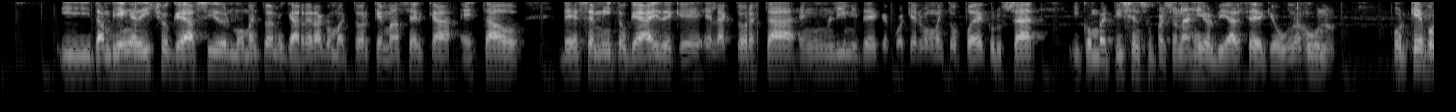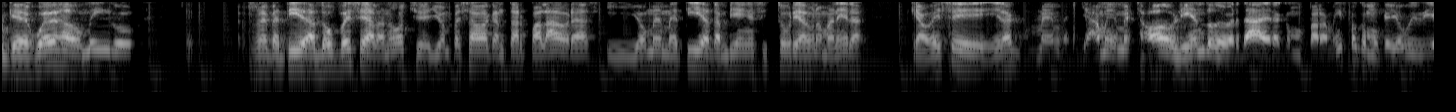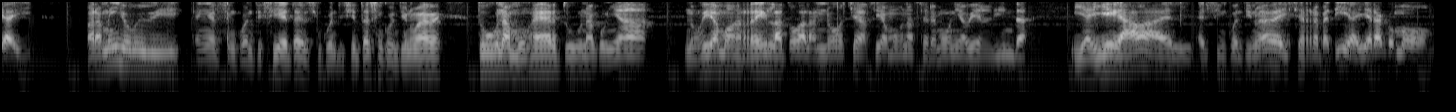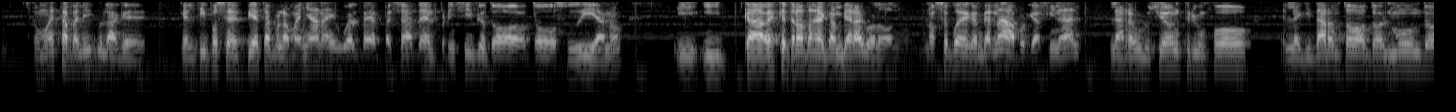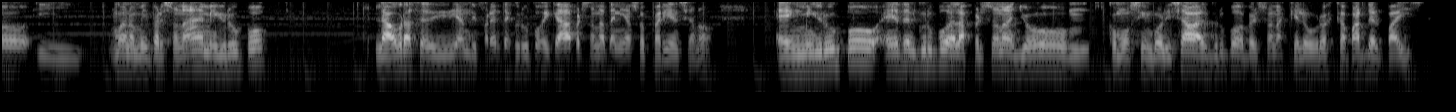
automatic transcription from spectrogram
Y también he dicho que ha sido el momento de mi carrera como actor que más cerca he estado de ese mito que hay de que el actor está en un límite que cualquier momento puede cruzar y convertirse en su personaje y olvidarse de que uno es uno. ¿Por qué? Porque de jueves a domingo, repetida dos veces a la noche, yo empezaba a cantar palabras y yo me metía también en esa historia de una manera que a veces era, ya me, me estaba doliendo de verdad, era como, para mí fue como que yo vivía ahí. Para mí yo viví en el 57, del 57 al 59, tuve una mujer, tuve una cuñada, nos íbamos a regla todas las noches, hacíamos una ceremonia bien linda y ahí llegaba el, el 59 y se repetía y era como, como esta película que, que el tipo se despierta por la mañana y vuelve a empezar desde el principio todo, todo su día, ¿no? Y, y cada vez que tratas de cambiar algo no, no, se puede cambiar nada porque al final la revolución triunfó, le quitaron todo a todo el mundo y bueno, mi personaje, mi grupo, la obra se dividía en diferentes grupos y cada persona tenía su experiencia, ¿no? En mi grupo es del grupo de las personas, yo mm, como simbolizaba el grupo de personas que logró escapar del país.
